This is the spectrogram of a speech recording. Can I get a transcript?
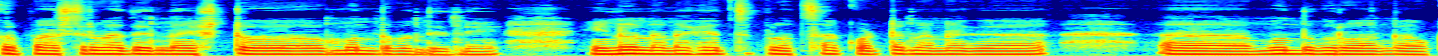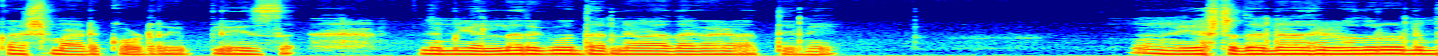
ಕೃಪಾಶೀರ್ವಾದದಿಂದ ಇಷ್ಟು ಮುಂದೆ ಬಂದಿದ್ದೀನಿ ಇನ್ನೂ ನನಗೆ ಹೆಚ್ಚು ಪ್ರೋತ್ಸಾಹ ಕೊಟ್ಟು ನನಗೆ ಮುಂದೆ ಬರುವಂಗೆ ಅವಕಾಶ ಮಾಡಿಕೊಡ್ರಿ ಪ್ಲೀಸ್, ನಿಮಗೆಲ್ಲರಿಗೂ ಧನ್ಯವಾದಗಳು ಹೇಳ್ತೀನಿ. ಎಷ್ಟು ಧನ್ಯವಾದ ಹೇಳಿದ್ರು ನಿಮ್ಮ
